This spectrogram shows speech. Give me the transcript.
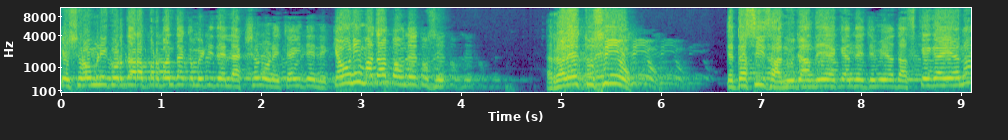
ਕਿ ਸ਼੍ਰੋਮਣੀ ਗੁਰਦੁਆਰਾ ਪ੍ਰਬੰਧਕ ਕਮੇਟੀ ਦੇ ਇਲੈਕਸ਼ਨ ਹੋਣੇ ਚਾਹੀਦੇ ਨੇ। ਕਿਉਂ ਨਹੀਂ ਮਤਾ ਪਾਉਂਦੇ ਤੁਸੀਂ? ਰਲੇ ਤੁਸੀਂ ਹੋ। ਤੇ ਦੱਸੀ ਸਾਨੂੰ ਜਾਂਦੇ ਆ, ਕਹਿੰਦੇ ਜਿਵੇਂ ਆ ਦੱਸ ਕੇ ਗਏ ਆ ਨਾ।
